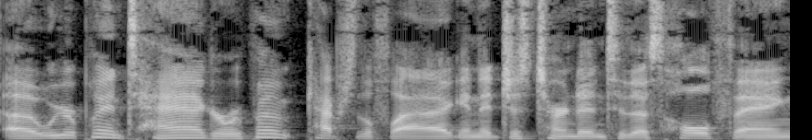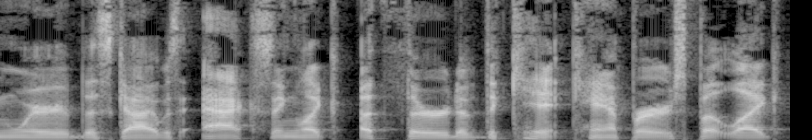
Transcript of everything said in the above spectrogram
Uh, we were playing tag or we were playing capture the flag, and it just turned into this whole thing where this guy was axing like a third of the campers. But like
